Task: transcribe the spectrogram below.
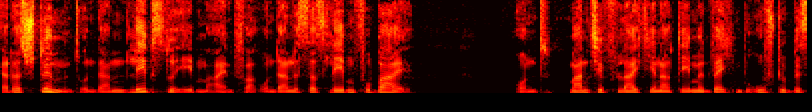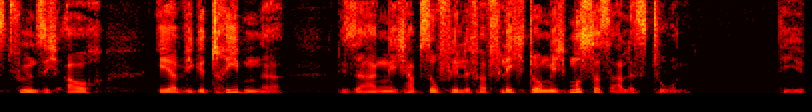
Ja, das stimmt. Und dann lebst du eben einfach und dann ist das Leben vorbei. Und manche vielleicht, je nachdem, in welchem Beruf du bist, fühlen sich auch eher wie Getriebene. Die sagen, ich habe so viele Verpflichtungen, ich muss das alles tun. Die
